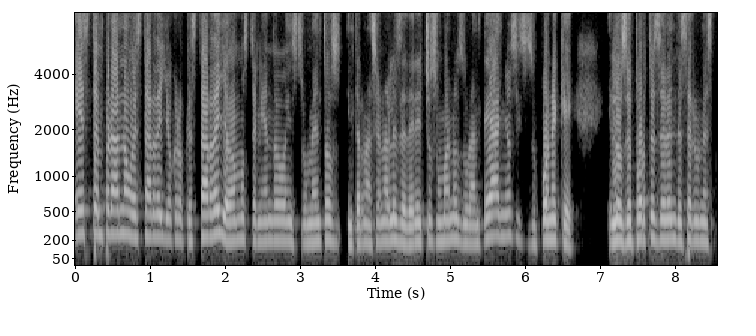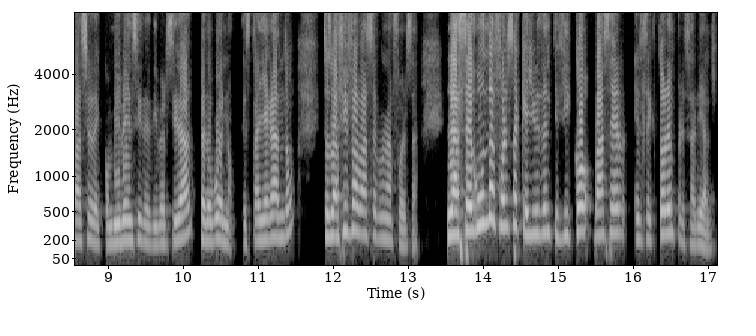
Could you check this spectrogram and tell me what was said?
es temprano o es tarde, yo creo que es tarde, llevamos teniendo instrumentos internacionales de derechos humanos durante años y se supone que los deportes deben de ser un espacio de convivencia y de diversidad, pero bueno, está llegando. Entonces la FIFA va a ser una fuerza. La segunda fuerza que yo identifico va a ser el sector empresarial.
